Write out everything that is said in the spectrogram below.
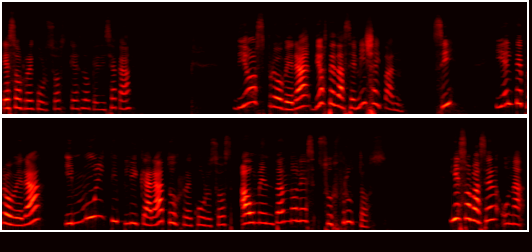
esos recursos, que es lo que dice acá. Dios proveerá, Dios te da semilla y pan, ¿sí? Y Él te proveerá y multiplicará tus recursos, aumentándoles sus frutos. Y eso va a ser una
